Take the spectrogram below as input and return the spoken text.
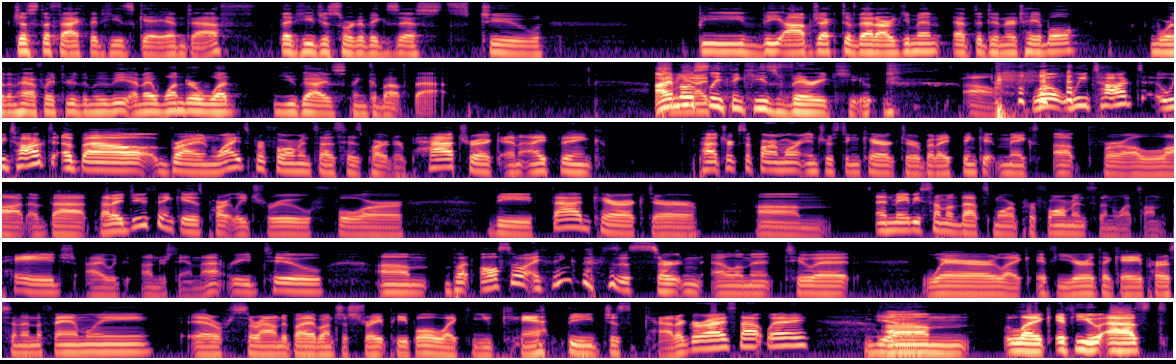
just the fact that he's gay and deaf that he just sort of exists to be the object of that argument at the dinner table more than halfway through the movie and I wonder what you guys think about that. I, mean, I- mostly think he's very cute. Oh well, we talked we talked about Brian White's performance as his partner Patrick, and I think Patrick's a far more interesting character, but I think it makes up for a lot of that. That I do think is partly true for the Thad character, um, and maybe some of that's more performance than what's on the page. I would understand that read too, um, but also I think there's a certain element to it where like if you're the gay person in the family are surrounded by a bunch of straight people like you can't be just categorized that way. Um like if you asked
